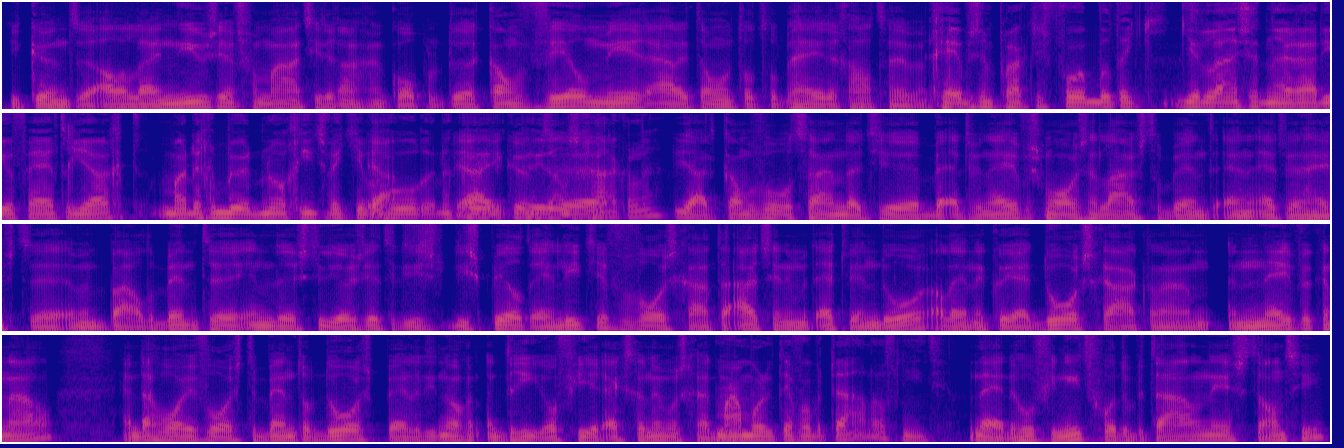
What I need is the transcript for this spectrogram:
Je kunt uh, allerlei nieuwsinformatie eraan gaan koppelen. Er kan veel meer eigenlijk dan we tot op heden gehad hebben. Geef eens een praktisch voorbeeld dat je luistert naar Radio 538... maar er gebeurt nog iets wat je ja. wil horen. Dan kun je, ja, je, kunt, kun je dan uh, schakelen? Ja, het kan bijvoorbeeld zijn dat je bij Edwin Evers morgens luisteren bent... en Edwin heeft uh, een bepaalde band uh, in de studio zitten, die, die speelt één liedje. Vervolgens gaat de uitzending met Edwin door. Alleen dan kun jij doorschakelen naar een, een nevenkanaal. En daar hoor je volgens de band op doorspelen... die nog een, drie of vier extra nummers gaat doen. Maar moet ik daarvoor betalen of niet? Nee, daar hoef je niet voor te betalen in eerste instantie.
